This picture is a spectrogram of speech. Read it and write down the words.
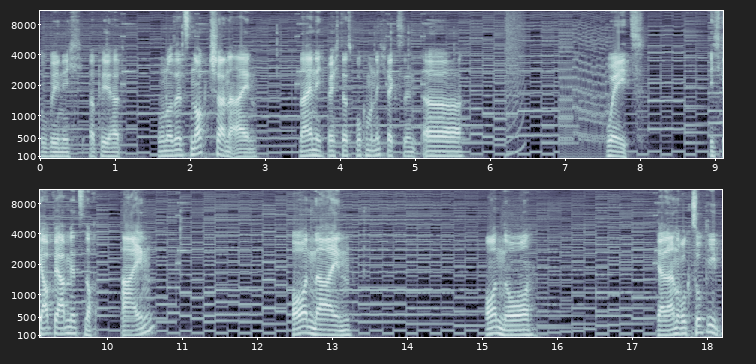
so wenig AP hat. Bruno setzt Nocturne ein. Nein, ich möchte das Pokémon nicht wechseln. Äh, wait. Ich glaube, wir haben jetzt noch ein. Oh nein. Oh no. Ja, dann ruckzuck lieb.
